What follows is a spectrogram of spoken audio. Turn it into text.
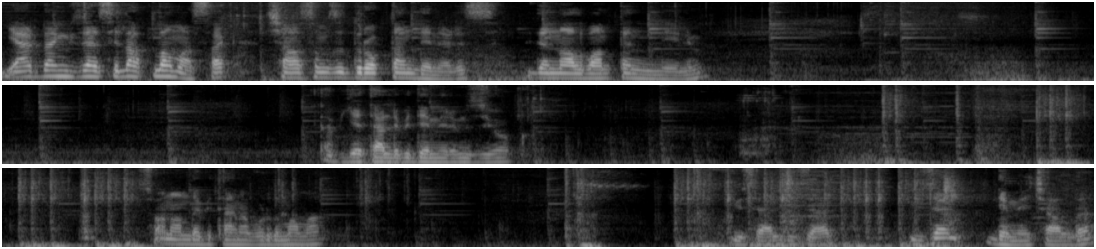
Yerden güzel silah bulamazsak şansımızı drop'tan deneriz. Bir de nalbanttan deneyelim. Tabi yeterli bir demirimiz yok. Son anda bir tane vurdum ama. Güzel güzel. Güzel demeye çaldı.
